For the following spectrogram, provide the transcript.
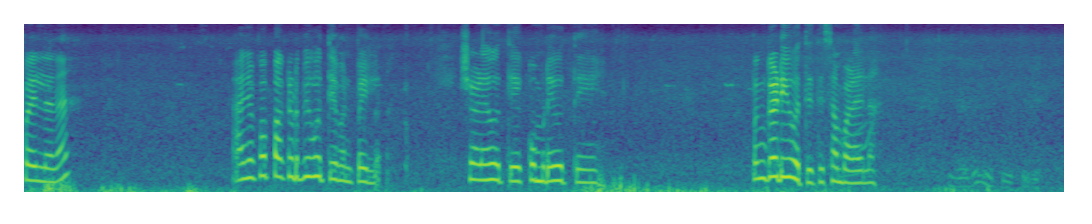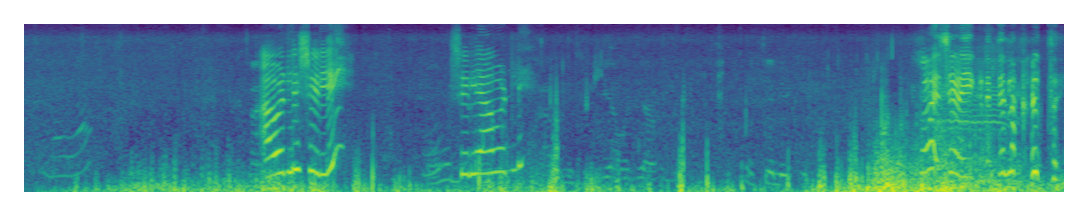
पहिलं ना? माझ्या पप्पाकडे बी होते पण पहिलं. शेळ्या होते कोंबडे होते. पण गडी होते ते सांभाळायला. आवडली शिली? शिली आवडली? शेळी इकडे त्याला कळतंय.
